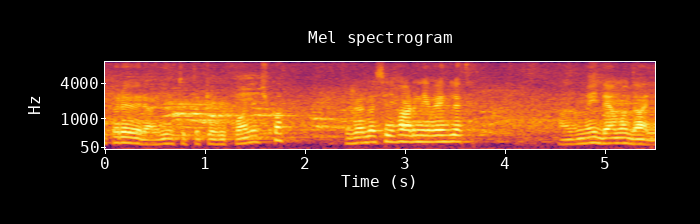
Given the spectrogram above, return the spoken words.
і перевіряє. Є тут таке віконечко, вже досить гарний вигляд. Але ми йдемо далі.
